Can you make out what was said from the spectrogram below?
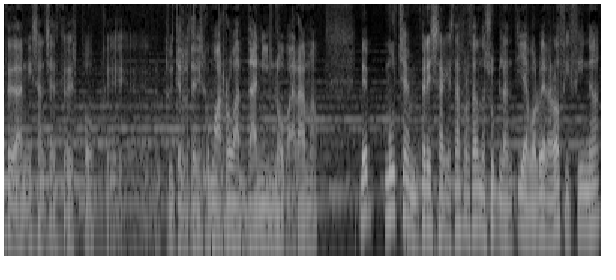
de Dani Sánchez Crespo, que en Twitter lo tenéis como arroba Dani Novarama, ve mucha empresa que está forzando su plantilla a volver a la oficina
